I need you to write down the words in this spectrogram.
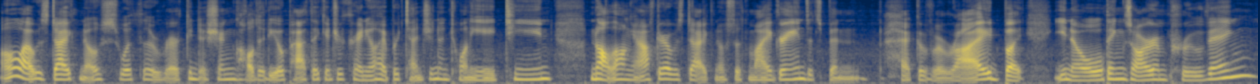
oh, I was diagnosed with a rare condition called idiopathic intracranial hypertension in 2018. Not long after, I was diagnosed with migraines. It's been a heck of a ride, but you know, things are improving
